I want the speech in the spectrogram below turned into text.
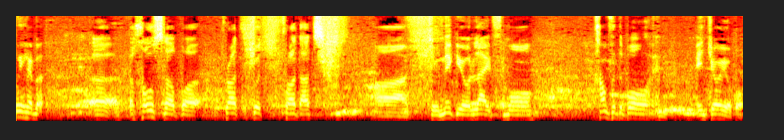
we have a, a, host of uh, good products uh, to make your life more comfortable and enjoyable.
